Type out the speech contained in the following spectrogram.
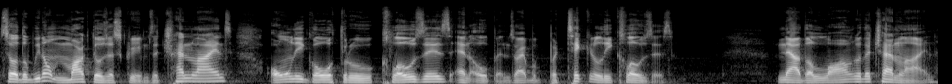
So that we don't mark those as screams. The trend lines only go through closes and opens, right? But particularly closes. Now, the longer the trend line,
